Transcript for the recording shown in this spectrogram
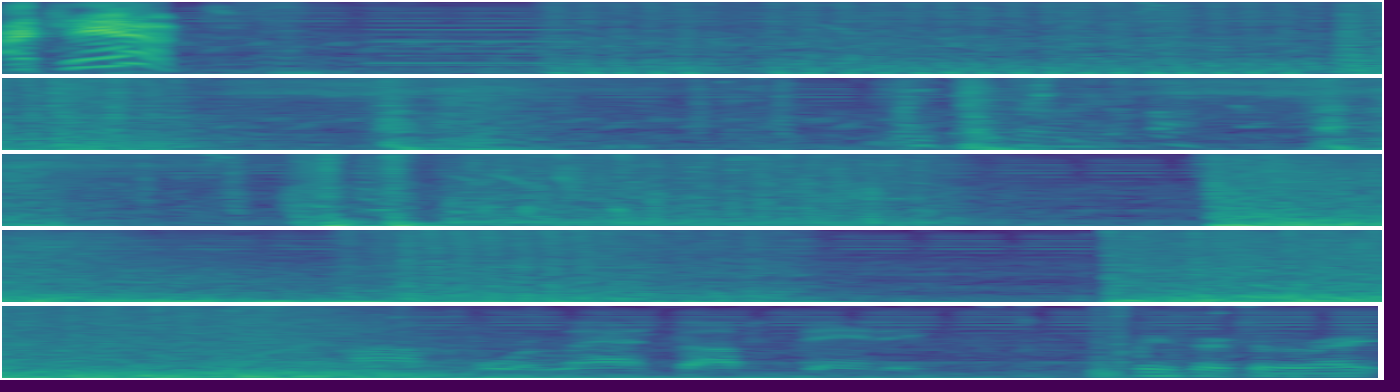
I can't! Op 4 standing. I think they're to the right.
